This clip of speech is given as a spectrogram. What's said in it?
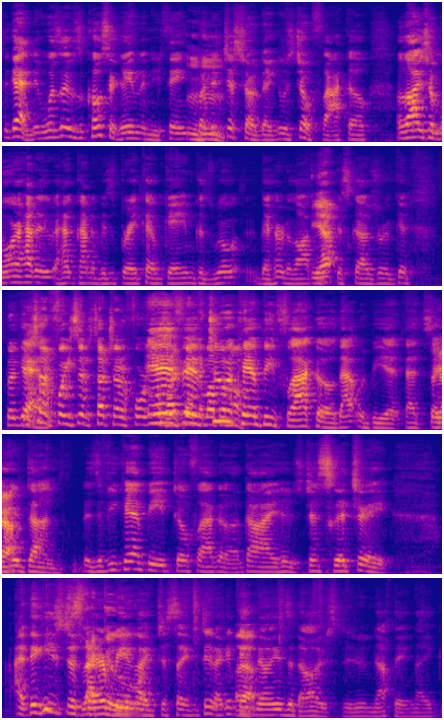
again, it was it was a closer game than you think. But Mm-hmm. it just showed like it was Joe Flacco. Elijah Moore had a, had kind of his breakout game because they heard a lot Yeah. that this guy was really good. But again, He said, he said a touchdown in four. If, if Tua can't beat Flacco, that would be it. That's like Yeah. you're done. Is if you can't beat Joe Flacco, a guy who's just literally. I think he's just there Flacco. being like, just like, dude, I get paid Yeah. millions of dollars to do nothing. Like,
